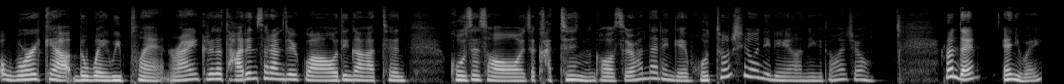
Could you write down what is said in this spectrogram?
work out the way we plan, right? 그래서 다른 사람들과 어딘가 같은 곳에서 이제 같은 것을 한다는 게 보통 쉬운 일이 아니기도 하죠. 그런데 anyway,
